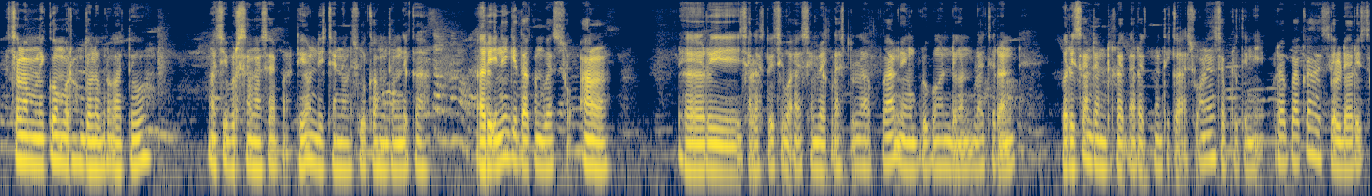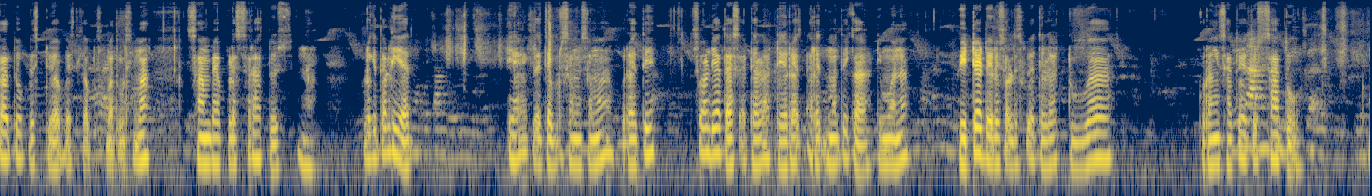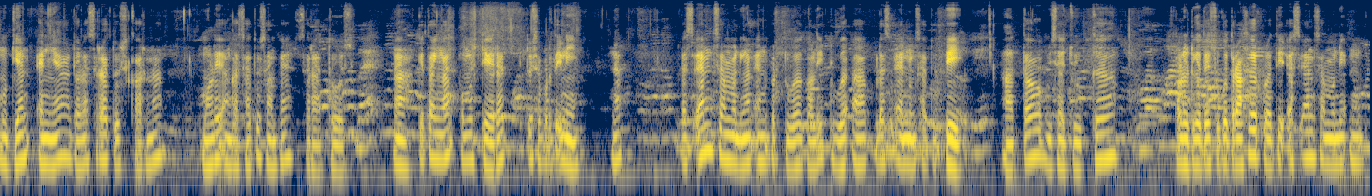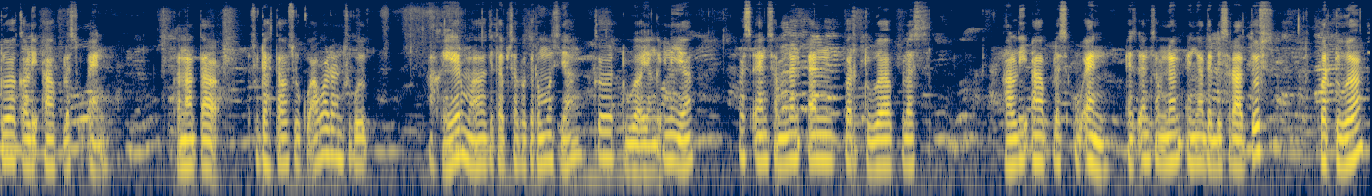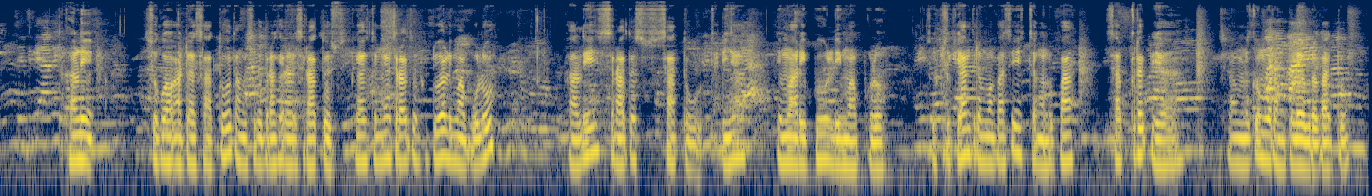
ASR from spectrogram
Assalamualaikum warahmatullahi wabarakatuh. Masih bersama saya Pak Dion di channel Suka Matematika Hari ini kita akan bahas soal Dari salah satu siswa SMP kelas 8 Yang berhubungan dengan pelajaran barisan dan deret aritmatika Soalnya seperti ini Berapakah hasil dari 1 plus 2 plus 3 plus 4 plus 5 Sampai plus 100 Nah kalau kita lihat Ya kita coba bersama-sama Berarti soal di atas adalah deret aritmatika Di mana beda dari soal tersebut adalah 2 kurangi 1 itu 1 kemudian n nya adalah 100 karena mulai angka 1 sampai 100 nah kita ingat rumus deret itu seperti ini. Nah Sn sama dengan n per 2 kali 2a plus n 1b atau bisa juga kalau dikatakan suku terakhir berarti Sn sama dengan n 2 kali a plus un karena tak, sudah tahu suku awal dan suku akhir maka kita bisa pakai rumus yang kedua yang ini ya. Sn sama dengan n per 2 plus kali A plus UN Sn sama dengan n nya tadi 100 per 2 kali suku ada 1 tambah suku terakhir ada 100 hasilnya 100 per 2 50 kali 101 jadinya 5050 sekian terima kasih. Jangan lupa subscribe ya. Assalamualaikum warahmatullahi wabarakatuh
